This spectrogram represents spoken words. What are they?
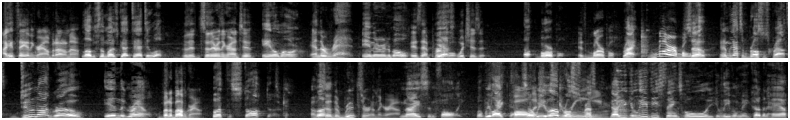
I could say in the ground, but I don't know. Love them so much. Got a tattoo of them. So they're in the ground too, And on my arm. and they're red. And they're in the bowl. Is that purple? Yes. Which is it? Uh, blurple. It's blurple. Right. Blurple. So, and then we got some Brussels sprouts. Do not grow in the ground, but above ground. but the stalk does. Oh, But so the roots are in the ground. nice and folly. But we like that. so Fallish. we It's love Brussels sprouts. green. Now you can leave these things whole. You can leave them. You can cut them in half.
